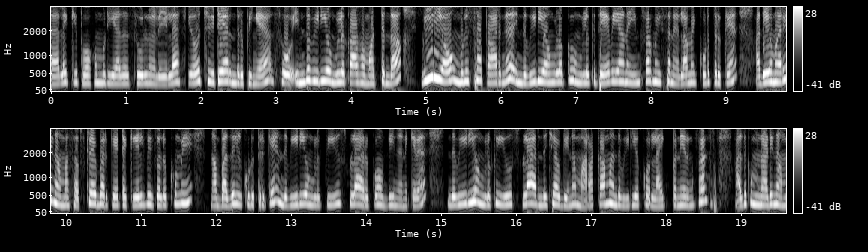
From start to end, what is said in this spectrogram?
வேலைக்கு போக முடியாத சூழ்நிலையில் யோசிச்சுக்கிட்டே இருந்திருப்பீங்க. ஸோ இந்த வீடியோ உங்களுக்காக மட்டும்தான். வீடியோவும் முழுசாக பாருங்கள் இந்த வீடியோ உங்களுக்கு உங்களுக்கு தேவையான இன்ஃபர்மேஷன் எல்லாமே கொடுத்துருக்கேன். அதே மாதிரி நம்ம சப்ஸ்கிரைபர் கேட்ட கேள்விகளுக்குமே நான் பதில் கொடுத்துருக்கேன். இந்த வீடியோ உங்களுக்கு யூஸ்ஃபுல்லாக இருக்கும் அப்படின்னு நினைக்கிறேன். இந்த வீடியோ உங்களுக்கு யூஸ்ஃபுல்லாக இருந்துச்சு அப்படின்னா மறக்காமல் அந்த வீடியோக்கு ஒரு லைக் பண்ணிடுங்க ஃப்ரெண்ட்ஸ் அதுக்கு முன்னாடி நம்ம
